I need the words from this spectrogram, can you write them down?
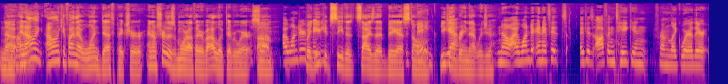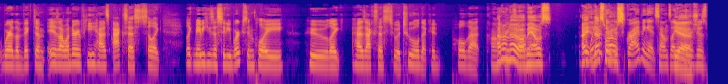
No, bowling and I only I only can find that one death picture, and I'm sure there's more out there, but I looked everywhere. So um, I wonder if but maybe you could see the size of that big ass stone. big. You can't Yeah. bring that, would you? No, I wonder, and if it's if it's often taken from like where they're where the victim is, I wonder if he has access to like like maybe he's a city works employee who like has access to a tool that could pull that. Concrete I don't know. I mean, up. I was. The I, way that's that what they're I was. describing it sounds like Yeah. there's just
